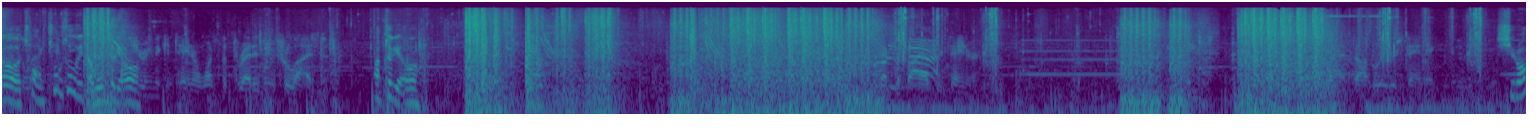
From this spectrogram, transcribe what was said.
어, 총, 총 쏘고 있다, 왼쪽에 어. Securing the container once the threat is neutralized. 앞쪽에 어. Check the bio container. Last operator standing. 실화?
